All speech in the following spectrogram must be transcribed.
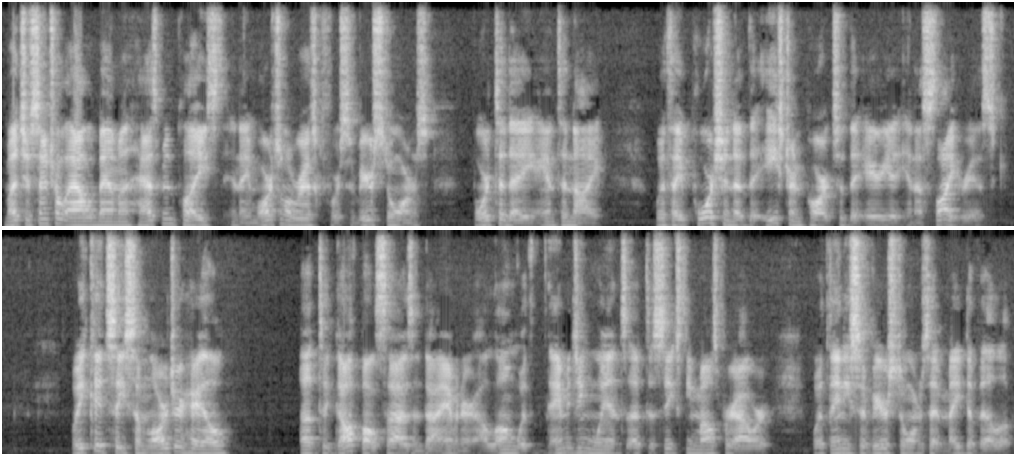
Much of central Alabama has been placed in a marginal risk for severe storms for today and tonight, with a portion of the eastern parts of the area in a slight risk. We could see some larger hail up to golf ball size in diameter, along with damaging winds up to 60 miles per hour with any severe storms that may develop,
